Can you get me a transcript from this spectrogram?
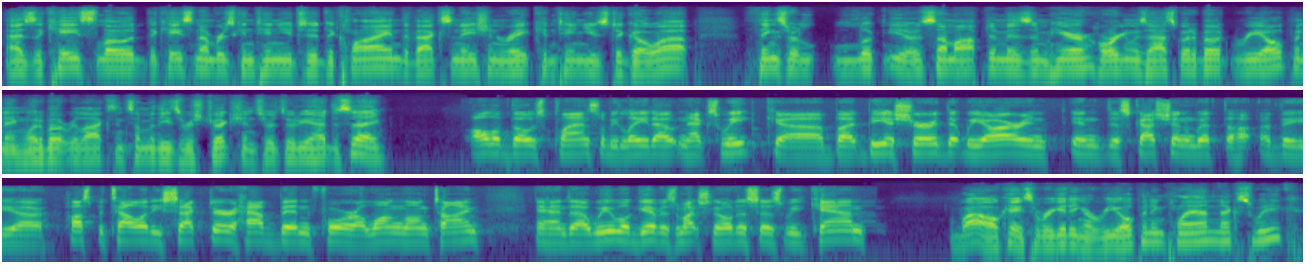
as the caseload, the case numbers continue to decline, the vaccination rate continues to go up. Things are look, you know, some optimism here. Horgan was asked, what about reopening? What about relaxing some of these restrictions? Here's what he had to say. All of those plans will be laid out next week, uh, but be assured that we are in, in discussion with the, the uh, hospitality sector, have been for a long, long time, and uh, we will give as much notice as we can. Wow. Okay. So we're getting a reopening plan next week.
